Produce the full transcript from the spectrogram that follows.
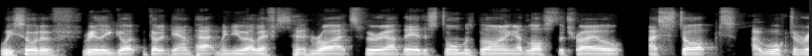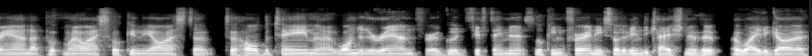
we sort of really got got it down pat. We knew our lefts and rights. We were out there. The storm was blowing. I'd lost the trail. I stopped. I walked around. I put my ice hook in the ice to to hold the team, and I wandered around for a good 15 minutes looking for any sort of indication of a, a way to go.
